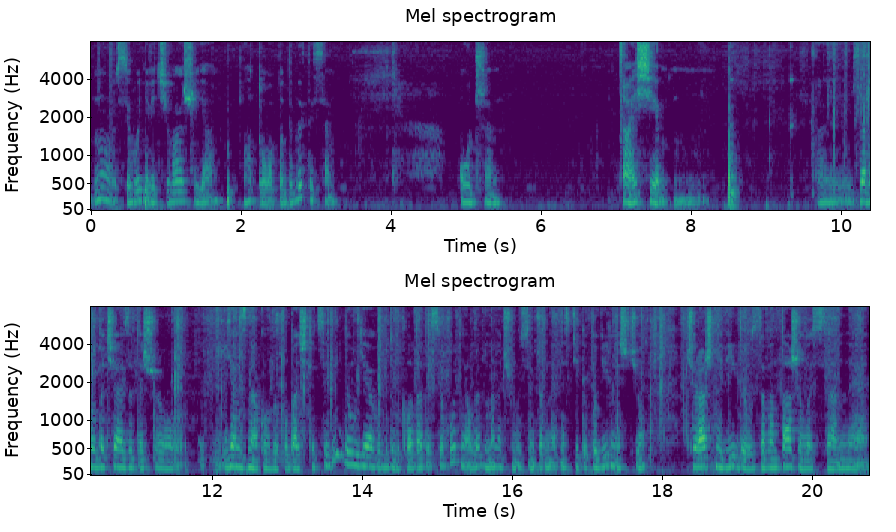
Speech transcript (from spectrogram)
Ну, сьогодні відчуваю, що я готова подивитися. Отже, а ще е, я вибачаю за те, що я не знаю, коли ви побачите це відео. Я його буду викладати сьогодні, але в мене чомусь інтернет настільки повільний, що вчорашнє відео завантажилося не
